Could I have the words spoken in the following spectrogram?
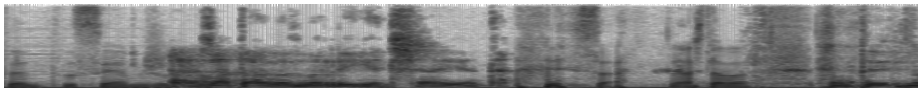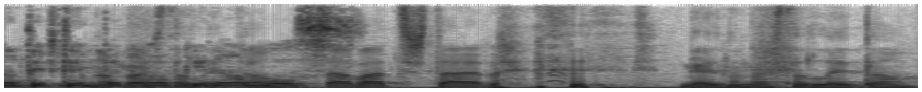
Portanto, o Sam Ah, já estava de barriga de cheia. tá. Exato. Já estava, Não, te- não teve tempo Não para tomar um pequeno leitão. almoço. estava a testar. O gajo não gosta de leitão.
